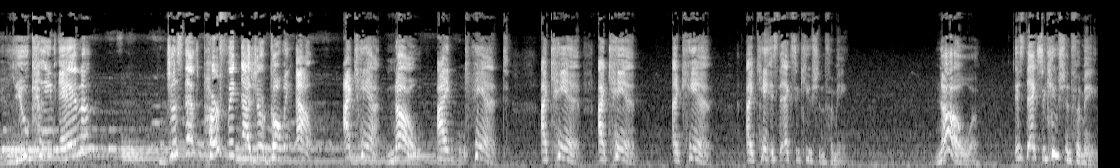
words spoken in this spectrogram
You came in just as perfect as you're going out. I can't. No, I can't. I can't. I can't. I can't. I can't. It's the execution for me. No, it's the execution for me.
